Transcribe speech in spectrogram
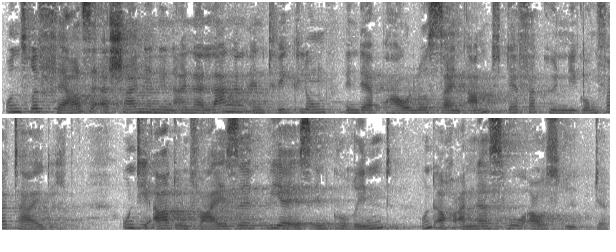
Unsere Verse erscheinen in einer langen Entwicklung, in der Paulus sein Amt der Verkündigung verteidigt und die Art und Weise, wie er es in Korinth und auch anderswo ausübte.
